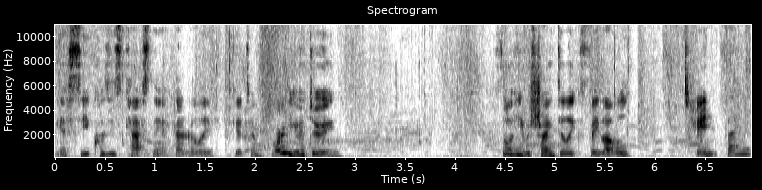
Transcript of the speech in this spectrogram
Yeah, see, because he's casting, I can't really get to him. What are you doing? Thought he was trying to, like, fight that little tent thing.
